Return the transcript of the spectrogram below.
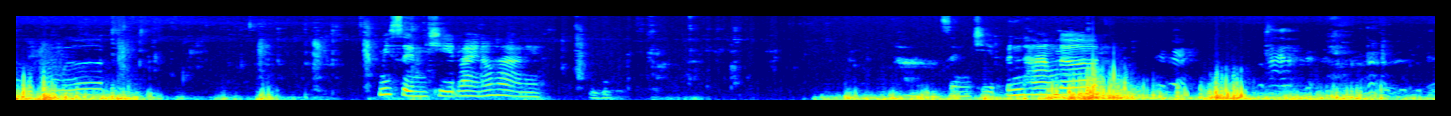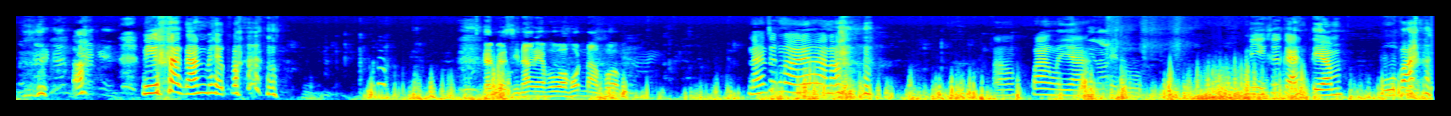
ต้นหอมเบิดมีเส้นขีดไว้เนาะค่ะนี่เส้นขีดเป็นทางเดิน อะนี่ค่ะการแบกฟางกันแบบสีนักเนี่ยเพราะว่าฮดน้ำเพราะว่านั่งจักหน่อยนะคะเนาะเอาว่างระยะให้ดู นี่คือการเตรียมปูบ้าน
